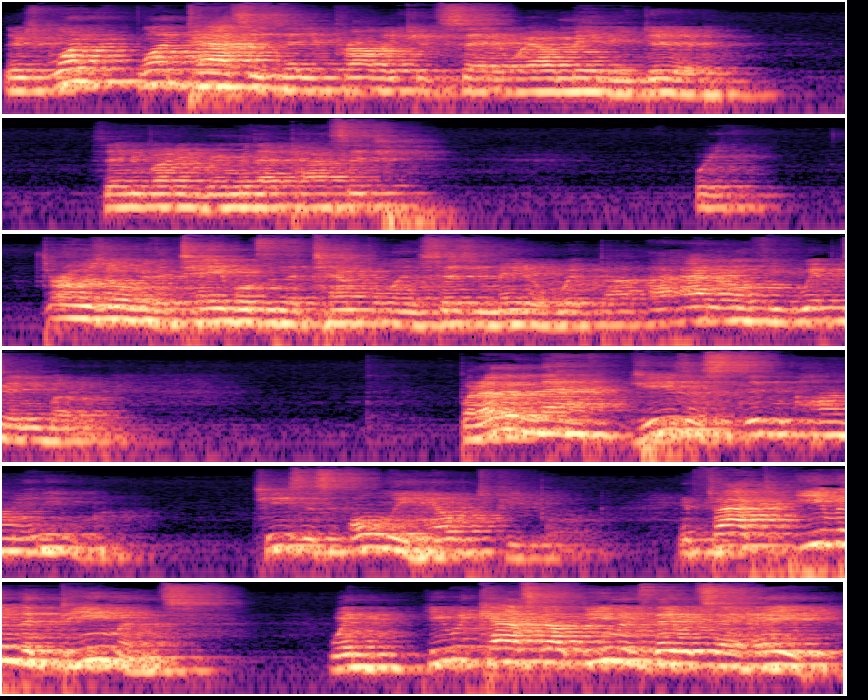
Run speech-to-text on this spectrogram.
There's one, one passage that you probably could say, well, maybe you did. Does anybody remember that passage? Where he throws over the tables in the temple and says he made a whip. I, I don't know if he whipped anybody. But other than that, Jesus didn't harm anyone. Jesus only helped people. In fact, even the demons, when he would cast out demons, they would say, Hey,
